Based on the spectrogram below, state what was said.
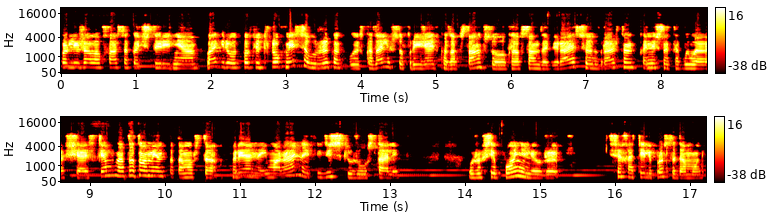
пролежала в Хасака 4 дня. В лагере вот после трех месяцев уже как бы сказали, что приезжает Казахстан, что Казахстан забирает своих граждан. Конечно, это было счастьем на тот момент, потому что реально и морально, и физически уже устали. Уже все поняли, уже все хотели просто домой.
